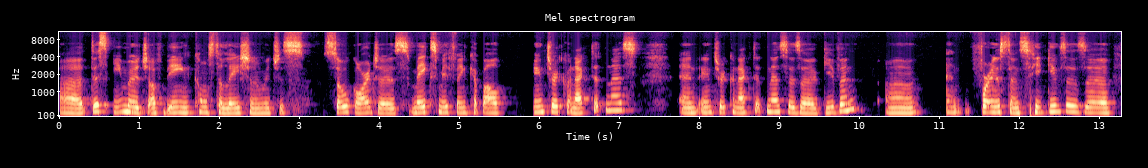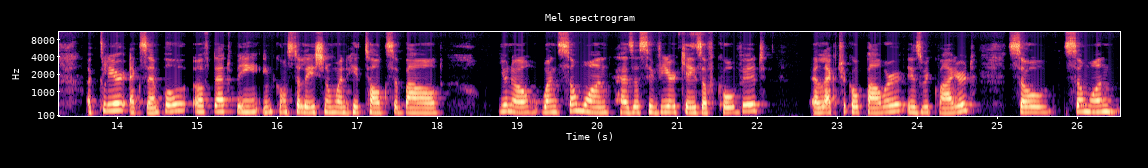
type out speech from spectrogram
uh, this image of being constellation, which is so gorgeous, makes me think about interconnectedness, and interconnectedness is a given. Uh, and for instance, he gives us a, a clear example of that being in constellation when he talks about, you know, when someone has a severe case of COVID, electrical power is required. So someone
